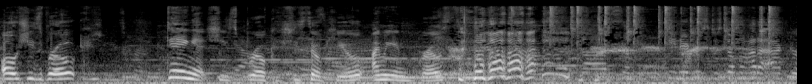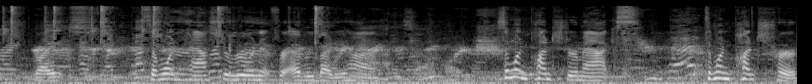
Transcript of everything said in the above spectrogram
Oh, she's broke? Dang it, she's broke. She's so cute. I mean, gross. Teenagers just don't know how to act right. Right. Uh, Someone has to ruin it for everybody, huh? Someone punched her, Max. What? Someone punched her.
